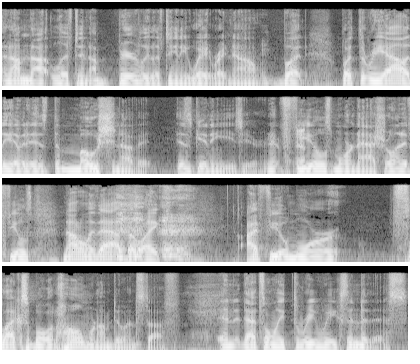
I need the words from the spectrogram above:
and I'm not lifting. I'm barely lifting any weight right now. But but the reality of it is the motion of it is getting easier and it feels yep. more natural and it feels not only that but like I feel more flexible at home when I'm doing stuff. And that's only 3 weeks into this,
